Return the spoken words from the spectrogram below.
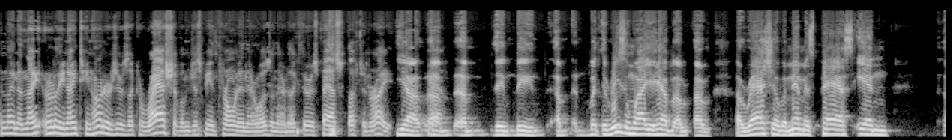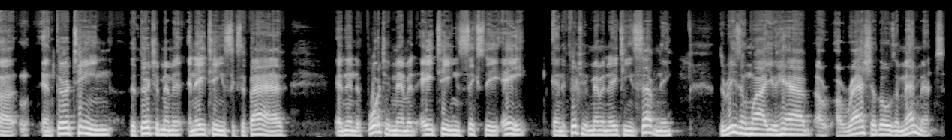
And then in the early 1900s, there was like a rash of them just being thrown in there, wasn't there? Like there was passed left and right. Yeah, yeah. Um, um, the the uh, but the reason why you have a, a, a rash of amendments passed in uh, in 13, the 13th Amendment in 1865, and then the 14th Amendment 1868, and the 15th Amendment in 1870. The reason why you have a, a rash of those amendments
